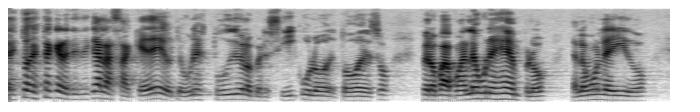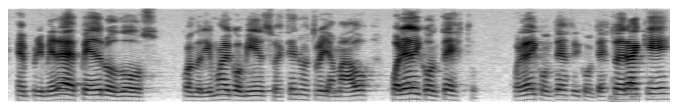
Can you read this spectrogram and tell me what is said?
esto, esta característica la saqué de, un estudio de los versículos, de todo eso, pero para ponerles un ejemplo, ya lo hemos leído, en Primera de Pedro 2, cuando leímos al comienzo, este es nuestro llamado, ¿cuál era el contexto? ¿Cuál era el contexto? El contexto era que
